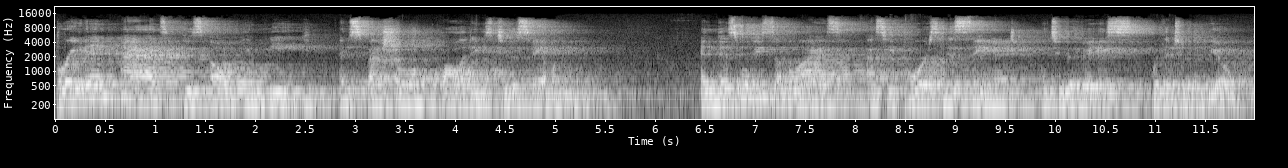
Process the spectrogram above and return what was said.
Braden adds his own unique and special qualities to this family. And this will be symbolized as he pours his sand into the vase for the two of you.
